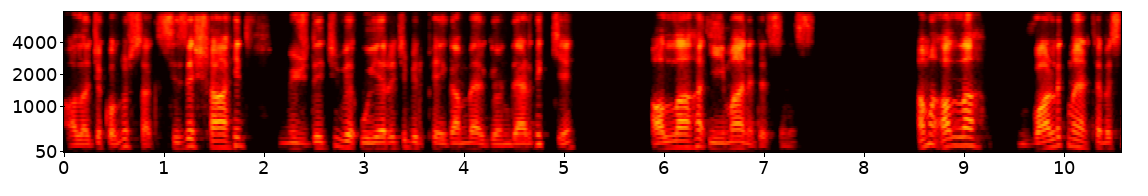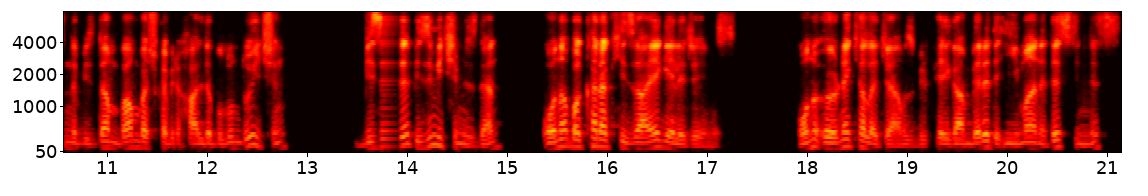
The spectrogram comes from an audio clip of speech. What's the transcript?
alacak olursak size şahit, müjdeci ve uyarıcı bir peygamber gönderdik ki Allah'a iman edesiniz. Ama Allah varlık mertebesinde bizden bambaşka bir halde bulunduğu için bize bizim içimizden ona bakarak hizaya geleceğimiz, onu örnek alacağımız bir peygambere de iman edesiniz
